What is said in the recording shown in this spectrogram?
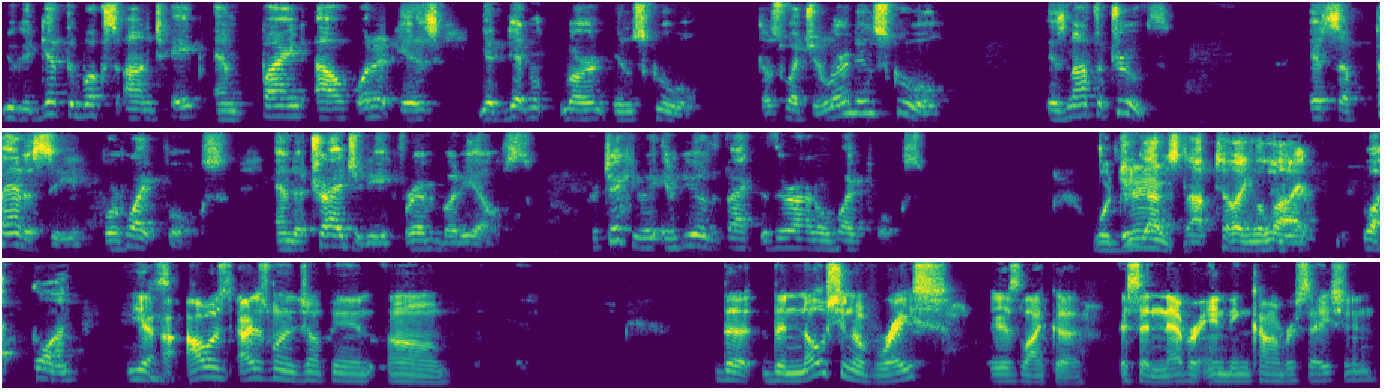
You could get the books on tape and find out what it is you didn't learn in school. Because what you learned in school is not the truth. It's a fantasy for white folks and a tragedy for everybody else, particularly in view of the fact that there are no white folks. Well, James, you got to stop telling a lie. What? Go on. Yeah, I, I was. I just want to jump in. Um, the the notion of race is like a it's a never ending conversation.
